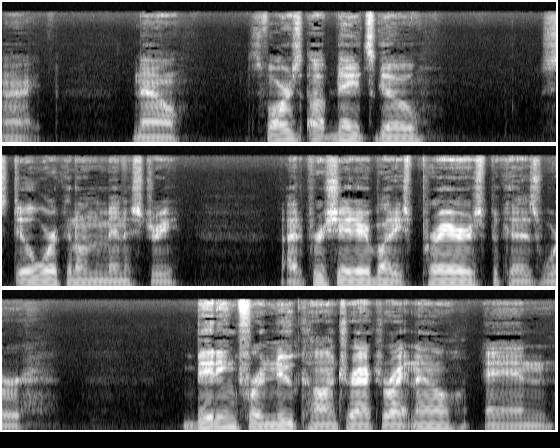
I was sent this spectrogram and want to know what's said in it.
Alright. Now, as far as updates go, still working on the ministry. I'd appreciate everybody's prayers because we're bidding for a new contract right now and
